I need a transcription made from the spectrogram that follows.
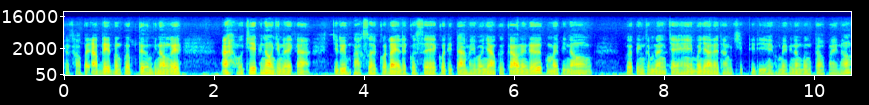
ก็เข้าไปอัปเดตเบิ่งเพิ่มเติมพี่น้องเอ้ยอะโอเคพี่น้องจังไดก็อย่าลืมฝากซอยกดไลค์และกดแชร์กดติดตามให้บ่ยาวคือเก่าหน่อยเด้อพ่อแม่พี่น้อง เพื่อเป็นกำลังใจให้บ่ยาวได้ทำคลิปดีๆให้พ่อแม่พี่น้องเบิ่งต่อไปเนาะ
